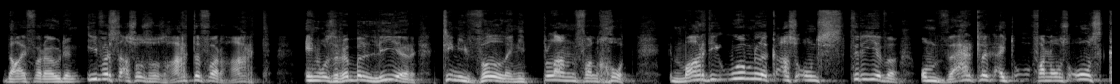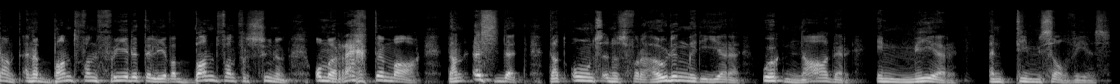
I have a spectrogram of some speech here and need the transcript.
daai verhouding. Iewers as ons ons harte verhard en ons rebelleer teen die wil en die plan van God. Maar die oomblik as ons strewe om werklik uit van ons ons kant in 'n band van vrede te lewe, band van versoening, om reg te maak, dan is dit dat ons in ons verhouding met die Here ook nader en meer intiem sal wees.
